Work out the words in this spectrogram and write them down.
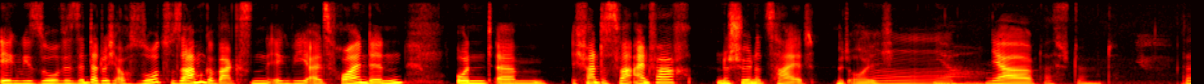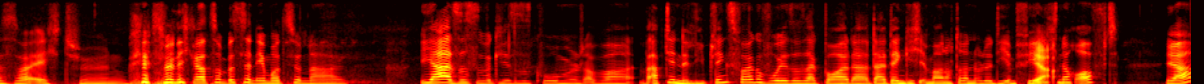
irgendwie so, wir sind dadurch auch so zusammengewachsen, irgendwie als Freundinnen. Und ähm, ich fand, es war einfach eine schöne Zeit mit euch. Hm. Ja. Ja, das stimmt. Das war echt schön. Jetzt bin ich gerade so ein bisschen emotional. Ja, es ist wirklich, es ist komisch, aber habt ihr eine Lieblingsfolge, wo ihr so sagt, boah, da, da denke ich immer noch dran oder die empfehle ja. ich noch oft? Ja,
